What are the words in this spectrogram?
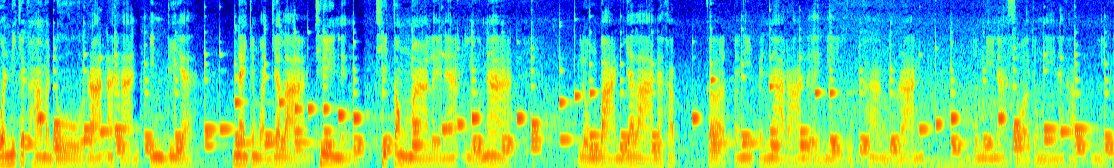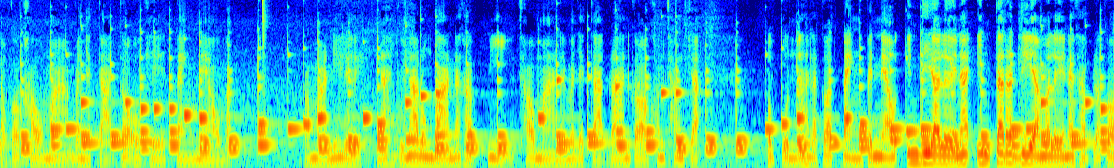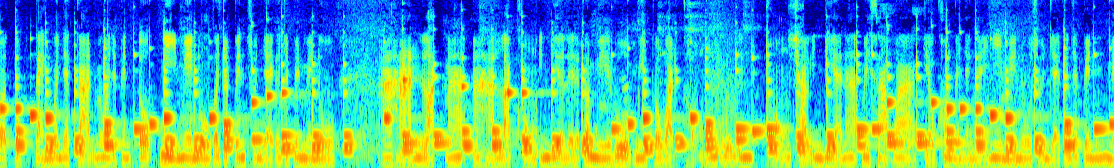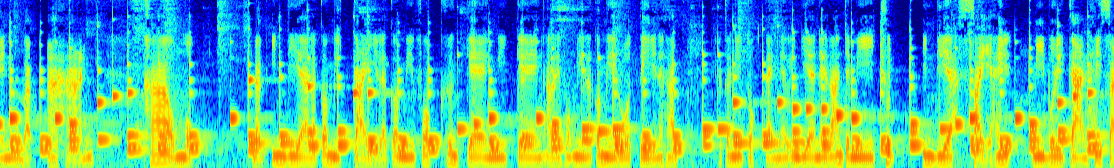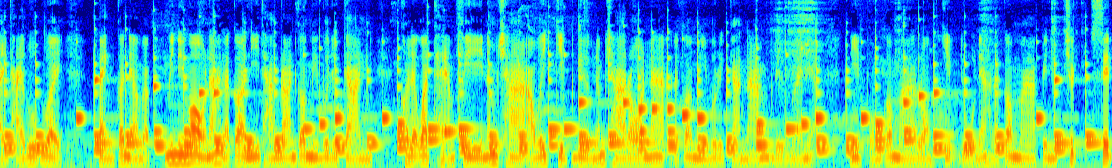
วันนี้จะพามาดูร้านอาหารอินเดีย ในจังหวัดยะลาที่หนึ่งที่ต้องมาเลยนะ อยู่หน้าโรงพยาบาลยะลานะครับ ก็ตรงนี้เป็นหน้าร้านเลยนี่อยู่ข้างร้านตรงนี้นะซอยตรงนี้นะครับนี่เราก็เข้ามาบรรยากาศก็โอเค แต่งแนวแบบประมาณนี้เลยนะอยู่หน้าโรงพยาบาลนะครับ นี่เข้ามาในบรรยากาศร้านก็ค่อนข้างจะ อบอุ่นนะแล้วก็แต่งเป็นแนวอินเดียเลยนะ อินเตอร์เดียมาเลยนะครับ แล้วก็ตกแต่งบรรยากาศไม่ว่าจะเป็นโต๊ะนี่เมนูก็จะเป็นส่วนใหญ่ก็จะเป็นเมนูอาหารหลักนะอาหารหลักของอินเดียเลยแล้วก็มีรูปมีประวัติของของชาวอินเดียนะฮะไม่ทราบว่าเกี่ยวข้องกันยังไงนี่เมนูส่วนใหญ่ก็จะเป็นเมนูแบบอาหารข้าวหมกแบบอินเดียแล้วก็มีไก่แล้วก็มีพวกเครื่องแกง มีแกงอะไรพวกนี้แล้วก็มีโรตีนะครับ แล้วก็นี่ตกแต่งแนวอินเดียในร้านจะมีชุด อินเดียใส่ให้มีบริการให้ใส่ถ่ายรูปด้วย แต่งก็แนวแบบมินิมอลนะ แล้วก็อันนี้ทางร้านก็มีบริการเขาเรียกว่าแถมฟรีน้ำชาเอาไว้จิบดื่มน้ำชาร้อนนะฮะแล้วก็มีบริการน้ำดื่มอะไรเนี่ยนี่ผมก็มาลองจิบดูนะแล้วก็มาเป็นชุดเซต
